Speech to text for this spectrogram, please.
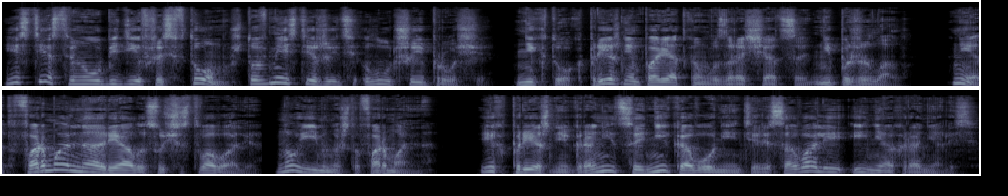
Естественно, убедившись в том, что вместе жить лучше и проще, никто к прежним порядкам возвращаться не пожелал. Нет, формально ареалы существовали, но именно что формально. Их прежние границы никого не интересовали и не охранялись.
